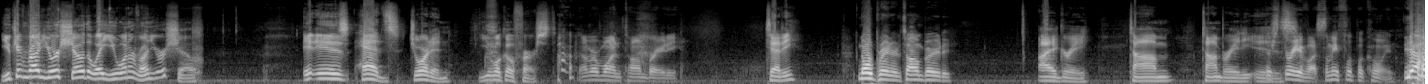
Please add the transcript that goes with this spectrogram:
You can run your show the way you want to run your show. It is heads, Jordan. You will go first. Number one, Tom Brady. Teddy, no brainer. Tom Brady. I agree. Tom, Tom Brady is. There's three of us. Let me flip a coin. Yeah.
